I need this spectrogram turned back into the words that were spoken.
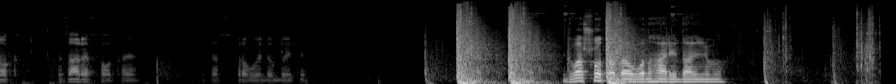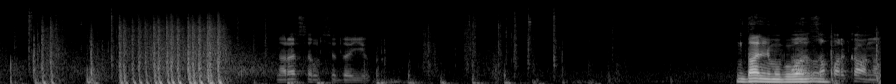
Нок. За реселкою. Я спробую добити. Два шота дав в ангарі дальньому. На реселці доїв. Дальньому був А, за ан... парканом.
